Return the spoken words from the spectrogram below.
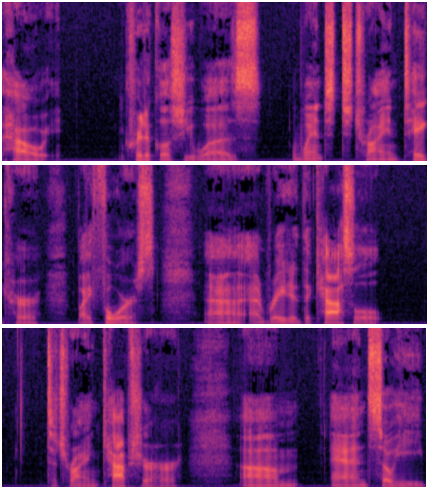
how critical she was, went to try and take her by force uh, and raided the castle to try and capture her. Um, and so he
